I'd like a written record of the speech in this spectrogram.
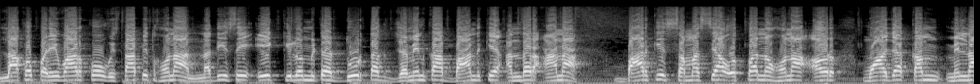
लाखों परिवार को विस्थापित होना, नदी से एक किलोमीटर दूर तक ज़मीन का बाँध के अंदर आना, बाढ़ की समस्या उत्पन्न होना और मुआवजा कम मिलना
